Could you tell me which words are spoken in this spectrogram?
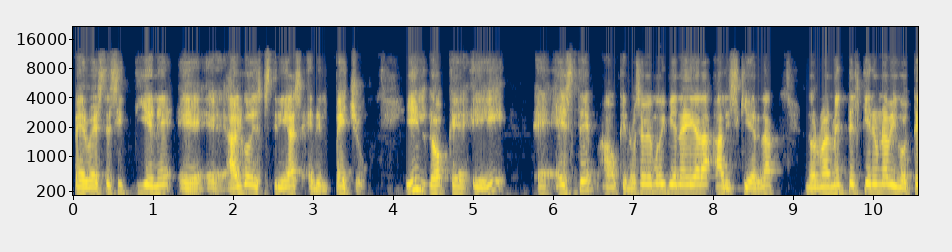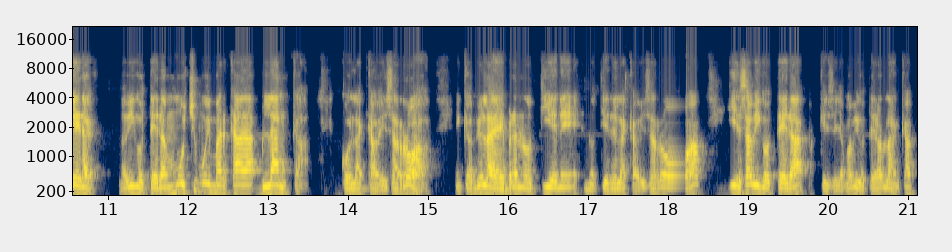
pero este sí tiene eh, eh, algo de estrías en el pecho Y lo que, y eh, este, aunque no se ve muy bien ahí a la, a la izquierda, normalmente él tiene una bigotera, una bigotera mucho, muy marcada, blanca, con la cabeza roja. En cambio, la hembra no tiene, no tiene la cabeza roja y esa bigotera, que se llama bigotera blanca,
